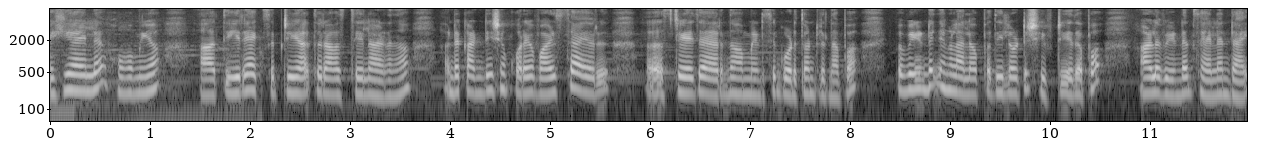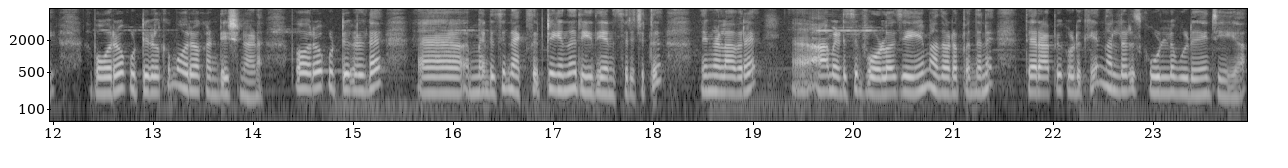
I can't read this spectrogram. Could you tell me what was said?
എഹിയായിൽ ഹോമിയോ തീരെ അക്സെപ്റ്റ് ചെയ്യാത്തൊരവസ്ഥയിലായിരുന്നു. അവന്റെ കണ്ടീഷൻ കുറേ വയസ്സായ ഒരു സ്റ്റേജ് ആയിരുന്നു ആ മെഡിസിൻ കൊടുത്തോണ്ടിരുന്നപ്പോൾ ഇപ്പോൾ വീണ്ടും ഞങ്ങൾ അലോപ്പതിയിലോട്ട് ഷിഫ്റ്റ് ചെയ്തപ്പോൾ ആൾ വീണ്ടും സൈലന്റായി അപ്പോൾ ഓരോ കുട്ടികൾക്കും ഓരോ കണ്ടീഷനാണ് അപ്പോൾ ഓരോ കുട്ടികളുടെ മെഡിസിൻ അക്സെപ്റ്റ് ചെയ്യുന്ന രീതി അനുസരിച്ചിട്ട് നിങ്ങൾ അവരെ ആ, മെഡിസിൻ ഫോളോ ചെയ്യുകയും അതോടൊപ്പം തന്നെ തെറാപ്പി കൊടുക്കുകയും നല്ലൊരു സ്കൂളിൽ വിടുകയും ചെയ്യുക.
